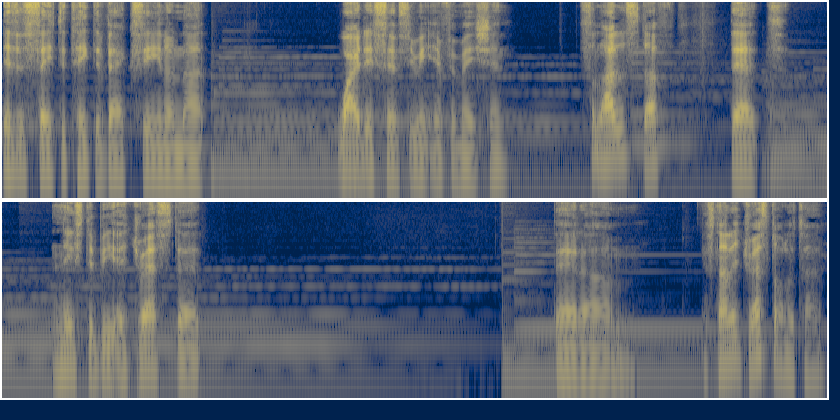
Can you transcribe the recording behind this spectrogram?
Is it safe to take the vaccine or not? Why are they censoring information? It's a lot of stuff that needs to be addressed that that um it's not addressed all the time.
